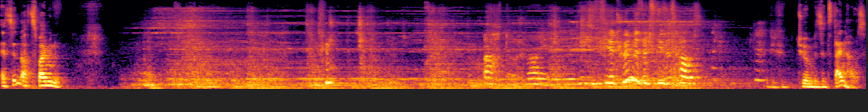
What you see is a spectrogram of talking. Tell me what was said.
Es sind noch zwei Minuten. Viele Türen besitzt dieses Haus? Wie viele Türen besitzt dein Haus?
